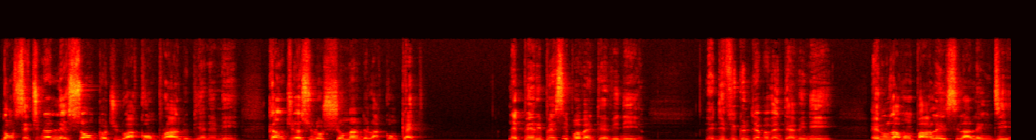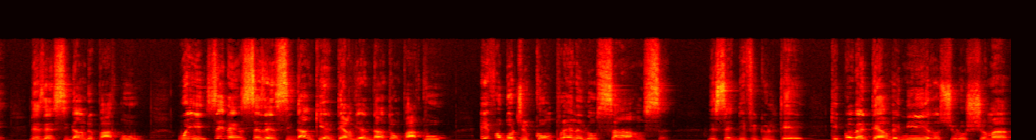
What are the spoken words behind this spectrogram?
Donc, c'est une leçon que tu dois comprendre, bien-aimé. Quand tu es sur le chemin de la conquête, les péripéties peuvent intervenir. Les difficultés peuvent intervenir. Et nous avons parlé ici la lundi des incidents de parcours. Oui, c'est ces incidents qui interviennent dans ton parcours il faut que tu comprennes le sens de ces difficultés qui peuvent intervenir sur le chemin.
